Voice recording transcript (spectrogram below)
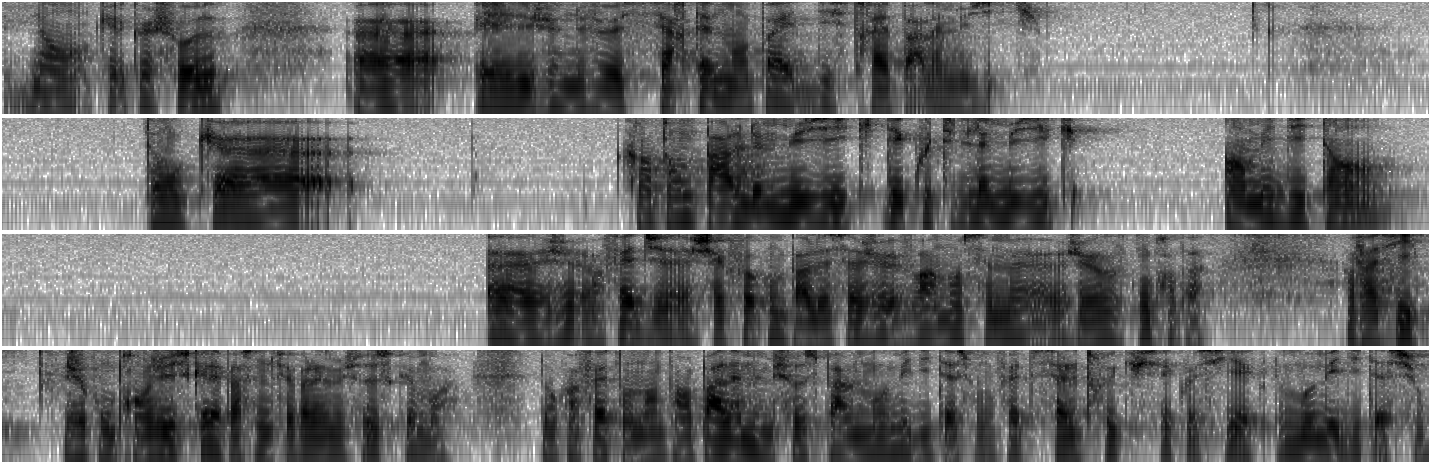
dans quelque chose, euh, et je ne veux certainement pas être distrait par la musique. Donc, euh, quand on parle de musique, d'écouter de la musique en méditant, euh, en fait, à chaque fois qu'on parle de ça, je, vraiment, ça me, je ne comprends pas. Enfin, si, je comprends juste que la personne ne fait pas la même chose que moi. Donc, en fait, on n'entend pas la même chose par le mot méditation. En fait, ça le truc, c'est qu'aussi avec le mot méditation,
